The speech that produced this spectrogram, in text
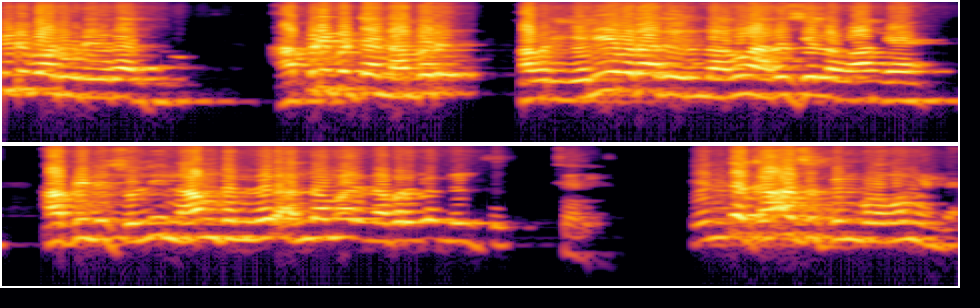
ஈடுபாடு உடையவரா இருக்கணும். அப்படிப்பட்ட நபர் அவர் எளியவராக இருந்தாலும் அரசியல்ல வாங்க அப்படின்னு சொல்லி நாம் தமிழர் அந்த மாதிரி நபர்களை நிறுத்து. சரி. எந்த காசு பின்புலமும் இல்லை.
